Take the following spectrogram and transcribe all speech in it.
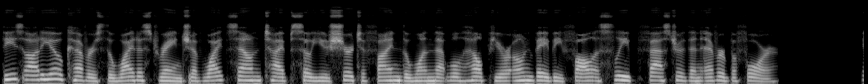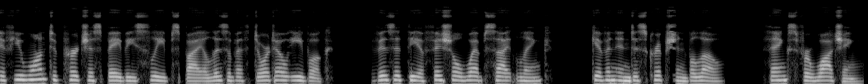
These audio covers the widest range of white sound types so you're sure to find the one that will help your own baby fall asleep faster than ever before. If you want to purchase Baby Sleeps by Elisabeth Dorto ebook, visit the official website link, given in description below, thanks for watching.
